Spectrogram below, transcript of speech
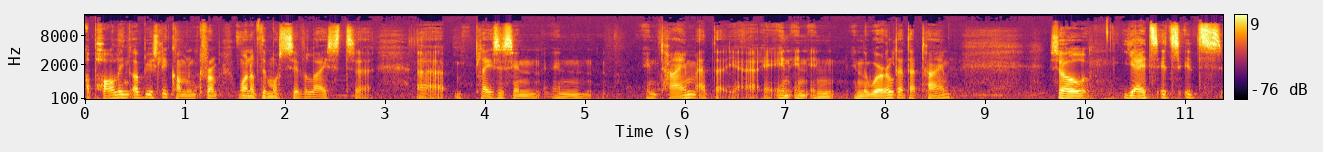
appalling, obviously coming from one of the most civilized uh, uh, places in in in time at the in, in, in, in the world at that time. So yeah, it's it's it's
